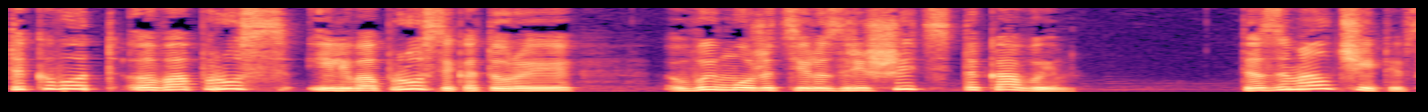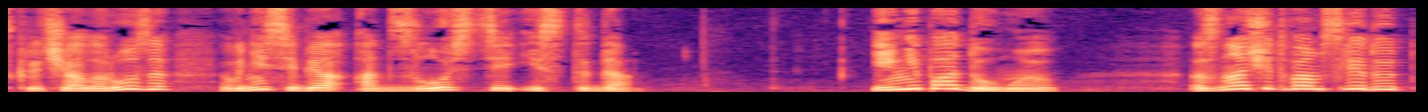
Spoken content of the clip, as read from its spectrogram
Так вот, вопрос или вопросы, которые вы можете разрешить, таковы. «Да замолчи ты!» — вскричала Роза вне себя от злости и стыда. «И не подумаю. Значит, вам следует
